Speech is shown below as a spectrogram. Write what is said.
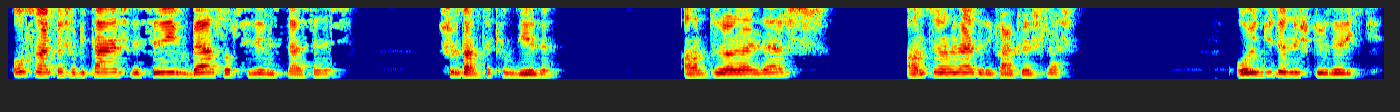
Olsun arkadaşlar bir tanesini sileyim. Beyaz top sileyim isterseniz. Şuradan takım diyelim. Antrenörler Antrenörler dedik arkadaşlar. Oyuncu dönüştür dedik.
